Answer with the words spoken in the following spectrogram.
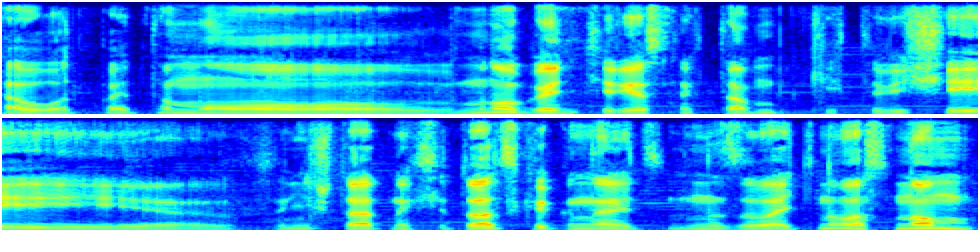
вот, поэтому много интересных там каких-то вещей, э, нештатных ситуаций, как называть. Но ну, в основном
